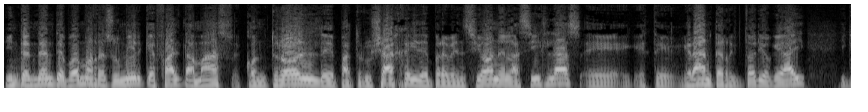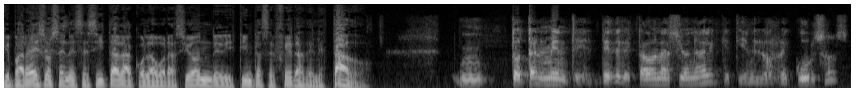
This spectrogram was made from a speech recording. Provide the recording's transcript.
Intendente, podemos resumir que falta más control de patrullaje y de prevención en las islas, eh, este gran territorio que hay, y que para eso se necesita la colaboración de distintas esferas del Estado. Mm, totalmente, desde el Estado Nacional, que tiene los recursos,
